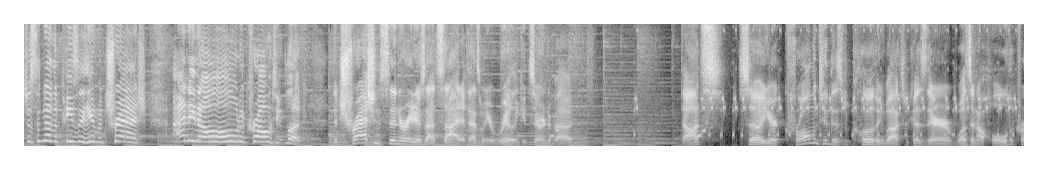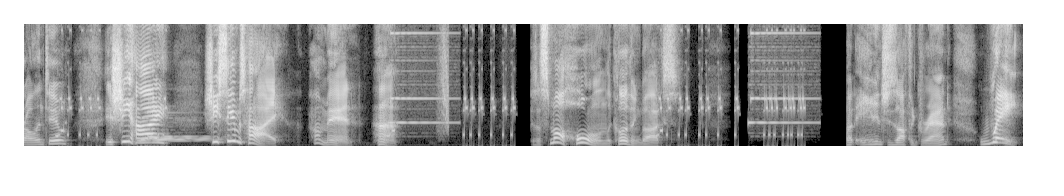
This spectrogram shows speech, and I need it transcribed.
Just another piece of human trash. I need a hole to crawl into. Look, the trash incinerator's outside if that's what you're really concerned about. Dots? So you're crawling into this clothing box because there wasn't a hole to crawl into? Is she high? She seems high. Oh man, huh. There's a small hole in the clothing box. About eight inches off the ground. Wait!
